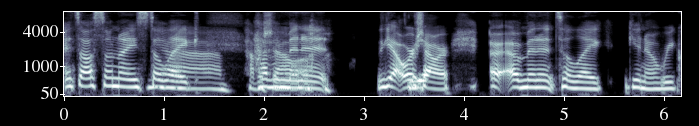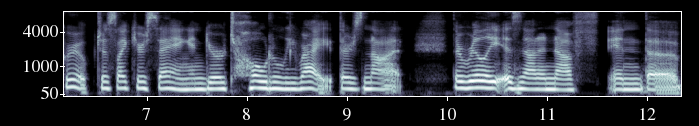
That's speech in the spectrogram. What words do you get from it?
It's also nice to yeah, like have, have a, a, minute. Yeah, or yeah. shower. A, a minute to like, you know, regroup, just like you're saying. And you're totally right. There's not, there really is not enough in the,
